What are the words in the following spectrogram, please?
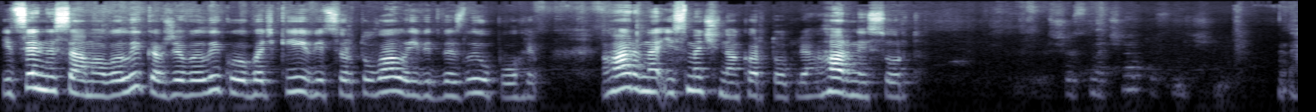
І це не сама велика, вже велику батьки відсортували і відвезли у погріб. Гарна і смачна картопля, гарний сорт. Що смачно, то смачно.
